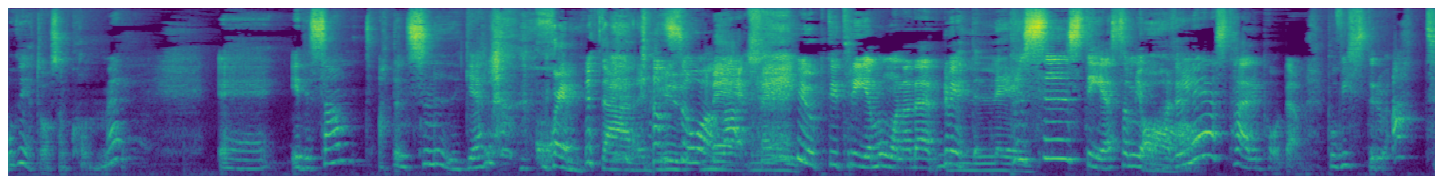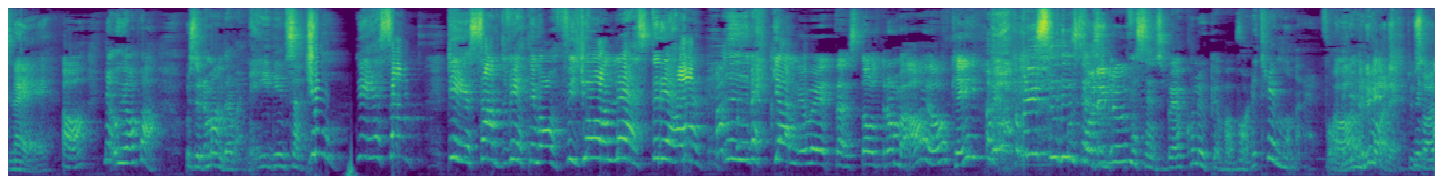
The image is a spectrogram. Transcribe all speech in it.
Och vet du vad som kommer? Eh, är det sant att en snigel Skämtar kan du sova med mig? i upp till tre månader? Du vet, Nej. precis det som jag Ja. hade läst här i podden på Visste du att? Nej. Ja, och jag bara, och så de andra bara, nej det är inte sant. Jo, det är sant! Det är sant, vet ni vad? För jag läste det här i veckan. Jag var stolt och de bara, ja ja okej. Precis, Och sen var det så- lugnt? och sen så började jag kolla upp, jag bara, var det tre månader? Var Ja, det det var det. Du sa det.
